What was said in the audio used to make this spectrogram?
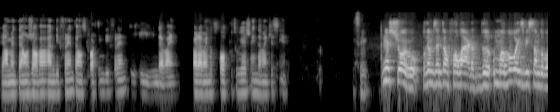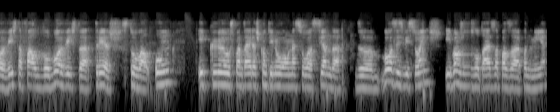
realmente é um jovem diferente, é um Sporting diferente e, ainda bem, parabéns do futebol português, ainda bem que assim é. Sim. Neste jogo, podemos então falar de uma boa exibição do Boa Vista. Falo do Boa Vista 3, Setúbal 1 e que os Panteiras continuam na sua senda de boas exibições e bons resultados após a pandemia.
